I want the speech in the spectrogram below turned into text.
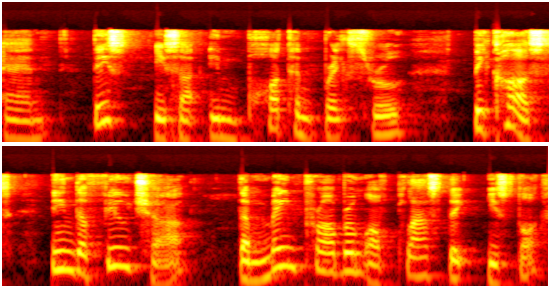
and this is an important breakthrough because in the future the main problem of plastic is not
